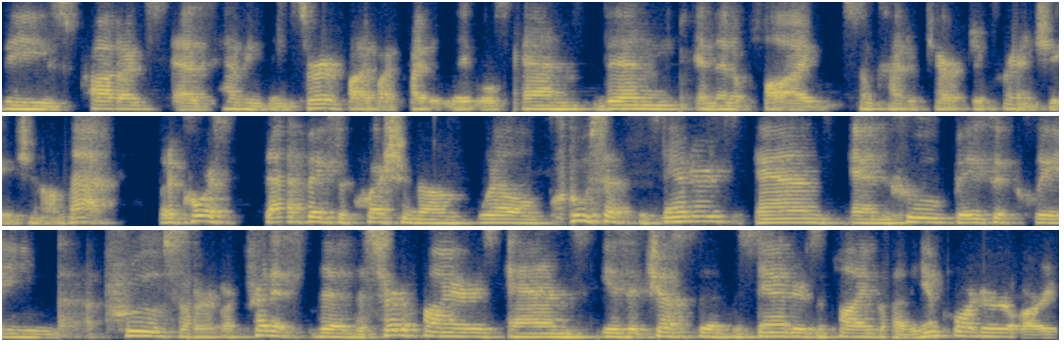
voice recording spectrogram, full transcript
these products as having been certified by private labels and then and then apply some kind of tariff differentiation on that? But of course, that begs the question of, well, who sets the standards and and who basically approves or, or credits the, the certifiers? And is it just the, the standards applied by the importer or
